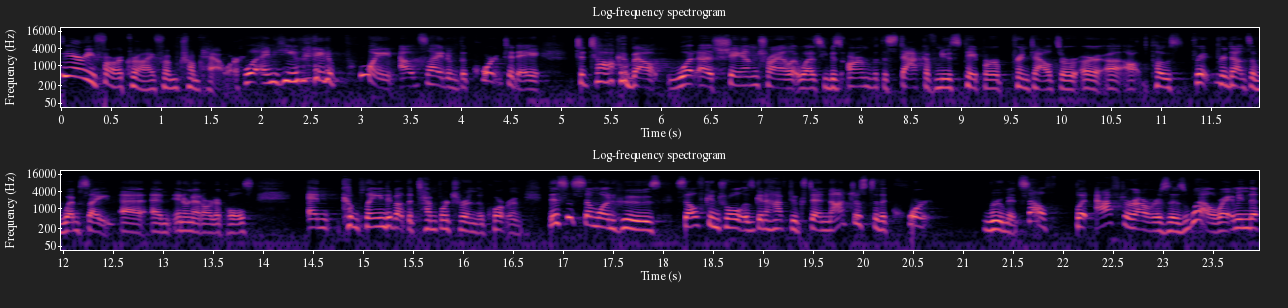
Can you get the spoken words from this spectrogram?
very far cry from Trump Tower. Well, and he made a point outside of the court today to talk about what a sham trial it was. He was armed with a stack of newspaper printouts or, or uh, post print, printouts of website uh, and internet articles and complained about the temperature in the courtroom. This is someone whose self control is going to have to extend not just to the courtroom itself, but after hours as well, right? I mean, the,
